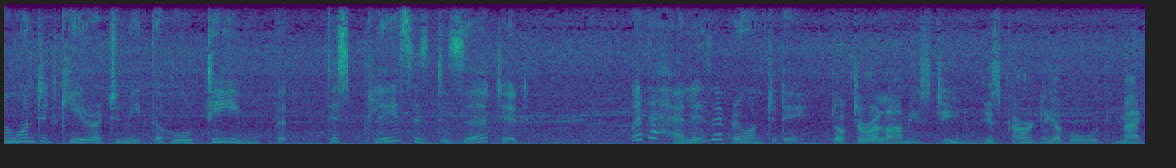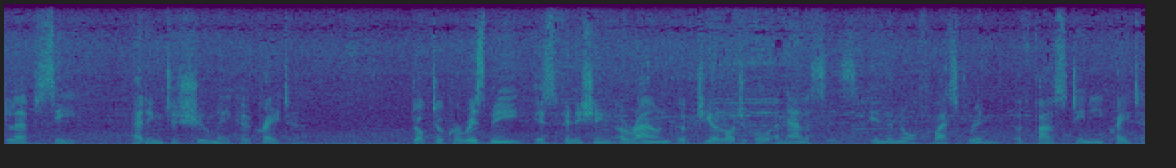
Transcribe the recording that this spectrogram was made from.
I wanted Kira to meet the whole team, but this place is deserted. Where the hell is everyone today? Dr. Alami's team is currently aboard Maglev C, heading to Shoemaker Crater. Dr. Khwarizmi is finishing a round of geological analysis in the northwest rim of Faustini Crater.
